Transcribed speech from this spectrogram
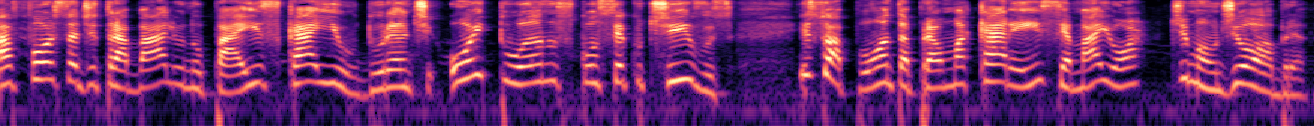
A força de trabalho no país caiu durante oito anos consecutivos. Isso aponta para uma carência maior de mão de obra.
